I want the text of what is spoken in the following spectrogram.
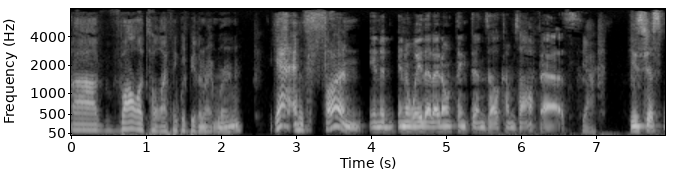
uh, volatile. I think would be the right word. Mhm. Yeah, and fun in a in a way that I don't think Denzel comes off as. Yeah. He's just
